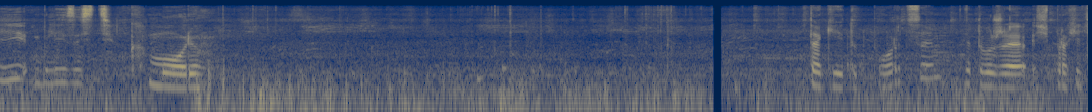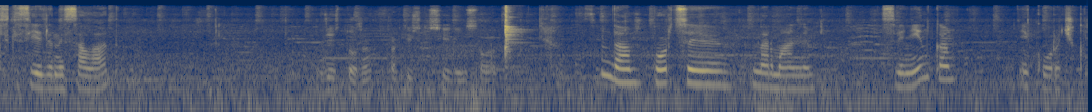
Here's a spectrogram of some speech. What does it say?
И близость к морю. Такие тут порции. Это уже практически съеденный салат. Здесь тоже практически съеденный салат. Да, порции нормальные. Свининка и курочка.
